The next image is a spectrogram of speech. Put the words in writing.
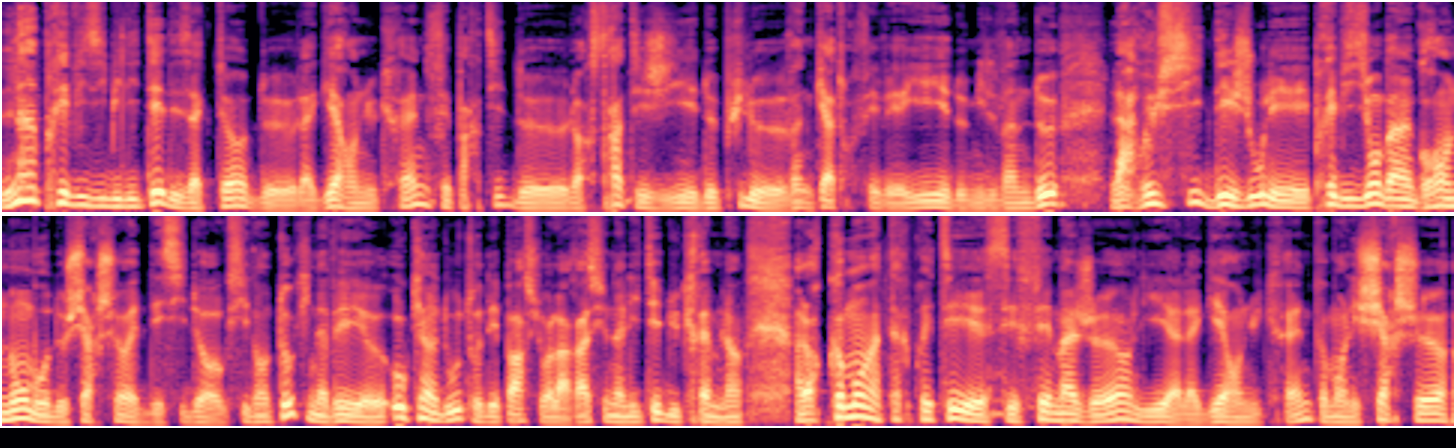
L'imprévisibilité des acteurs de la guerre en Ukraine fait partie de leur stratégie. Et depuis le 24 février 2022, la Russie déjoue les prévisions d'un grand nombre de chercheurs et de décideurs occidentaux qui n'avaient euh, aucun doute au départ sur la rationalité du Kremlin. Alors comment interpréter ces faits majeurs liés à la guerre en Ukraine? Comment les chercheurs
